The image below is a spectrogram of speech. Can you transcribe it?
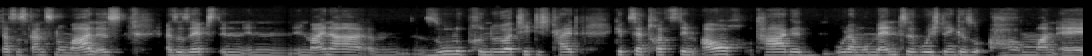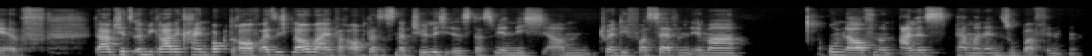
dass es ganz normal ist, also selbst in, in, in meiner ähm, Solopreneur-Tätigkeit gibt es ja trotzdem auch Tage oder Momente, wo ich denke so, oh Mann, ey, pff, da habe ich jetzt irgendwie gerade keinen Bock drauf. Also ich glaube einfach auch, dass es natürlich ist, dass wir nicht ähm, 24/7 immer rumlaufen und alles permanent super finden.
